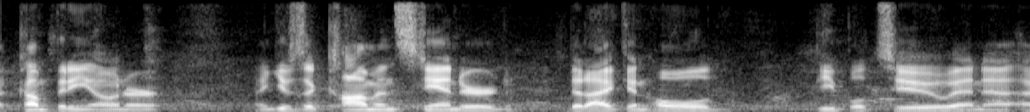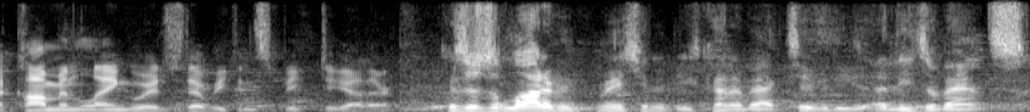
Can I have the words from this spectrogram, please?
a, company owner, it gives a common standard that I can hold people to and a, a common language that we can speak together. Because there's a lot of information at these kind of activities, at these events,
